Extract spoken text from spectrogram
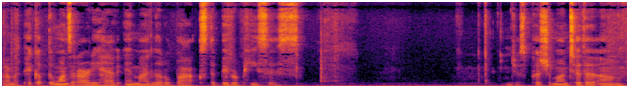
But I'm gonna pick up the ones that I already have in my little box, the bigger pieces. And just push them onto the, um,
